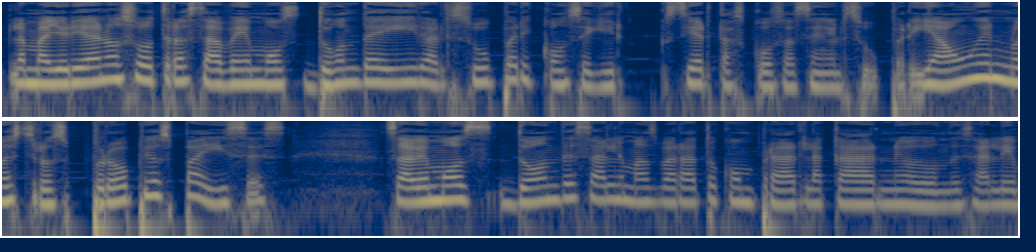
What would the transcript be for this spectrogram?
la mayoría de nosotras sabemos dónde ir al súper y conseguir ciertas cosas en el súper. Y aún en nuestros propios países sabemos dónde sale más barato comprar la carne o dónde sale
